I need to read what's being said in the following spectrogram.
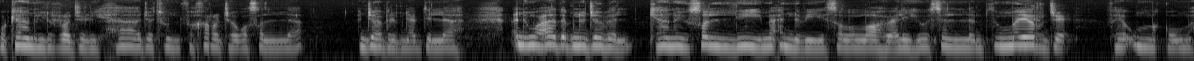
وكان للرجل حاجة فخرج وصلى. عن جابر بن عبد الله أن معاذ بن جبل كان يصلي مع النبي صلى الله عليه وسلم ثم يرجع فيؤم قومه.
